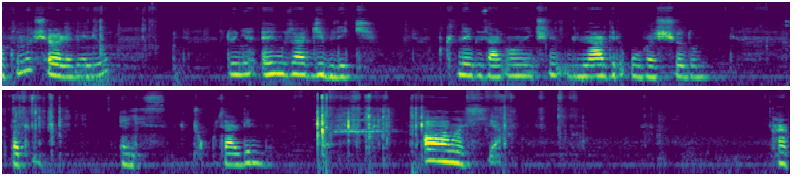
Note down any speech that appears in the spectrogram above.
aklıma şöyle geliyor. Dünya en güzel cibilik. Bakın ne güzel. Onun için günlerdir uğraşıyordum. Bakın. Elis. Çok güzel değil mi? Amasya. Heh.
